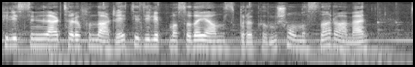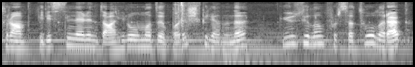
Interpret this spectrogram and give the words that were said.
Filistinliler tarafından reddedilip masada yalnız bırakılmış olmasına rağmen Trump, Filistinlerin dahil olmadığı barış planını 100 yılın fırsatı olarak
